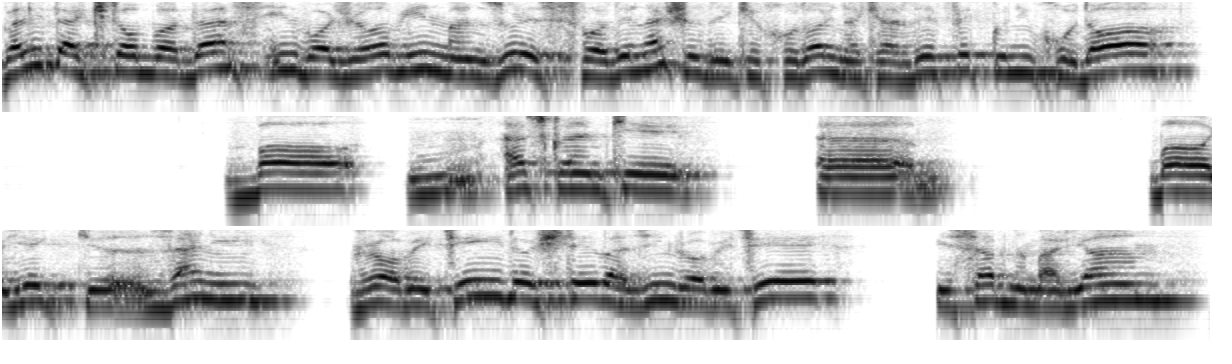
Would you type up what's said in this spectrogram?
ولی در کتاب مقدس این واژه ها به این منظور استفاده نشده که خدای نکرده. فکر کنیم خدا با از کنم که با یک زنی رابطه ای داشته و از این رابطه عیسی ابن مریم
